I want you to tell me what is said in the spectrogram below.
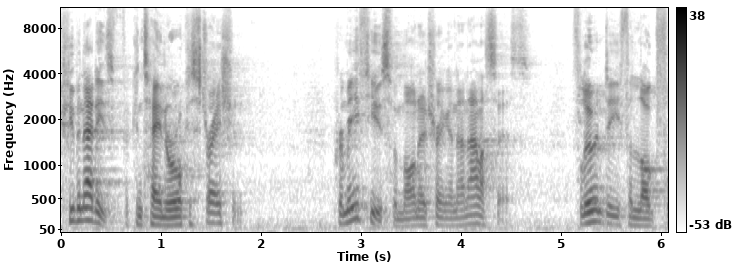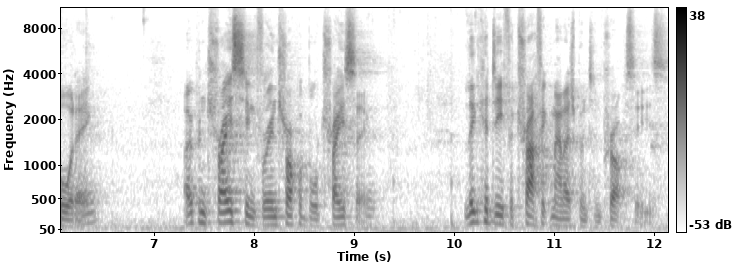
Kubernetes for container orchestration. Prometheus for monitoring and analysis. FluentD for log forwarding. Open Tracing for interoperable tracing. Linkerd for traffic management and proxies.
